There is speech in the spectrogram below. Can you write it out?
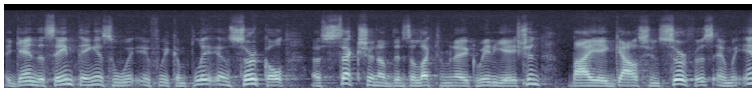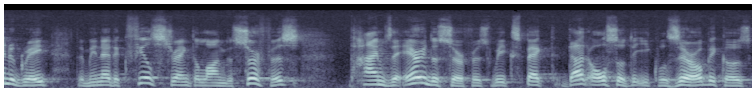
Again, the same thing is if we completely encircle a section of this electromagnetic radiation by a Gaussian surface and we integrate the magnetic field strength along the surface times the area of the surface, we expect that also to equal zero because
